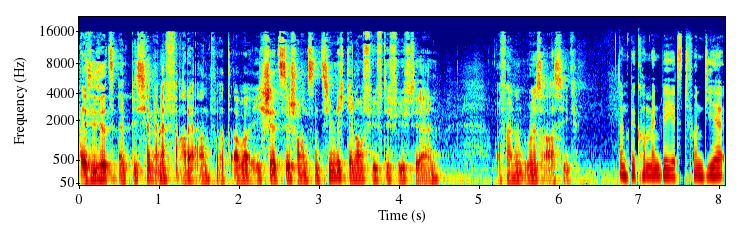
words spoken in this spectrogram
Es ist jetzt ein bisschen eine fade Antwort, aber ich schätze die Chancen ziemlich genau 50-50 ein auf einen USA-Sieg. Dann bekommen wir jetzt von dir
